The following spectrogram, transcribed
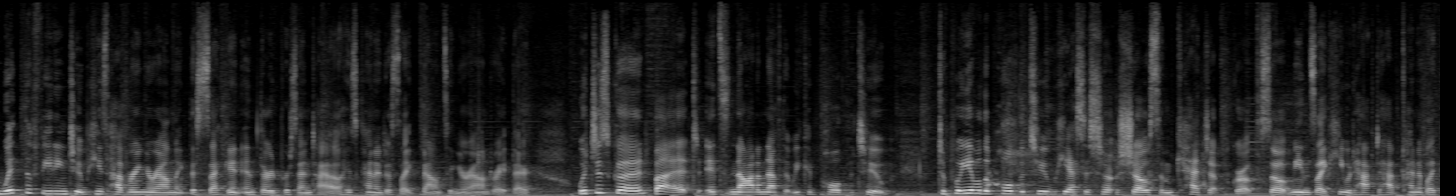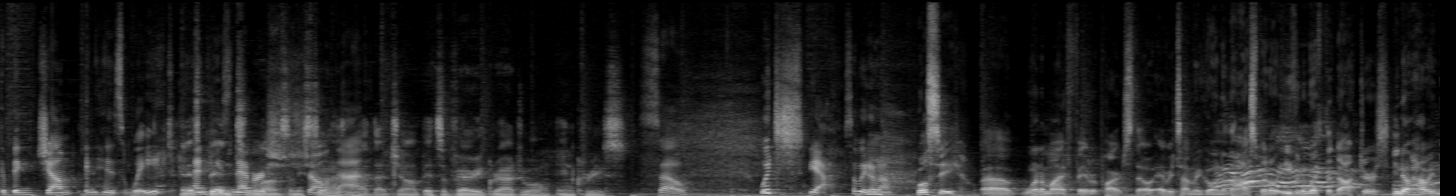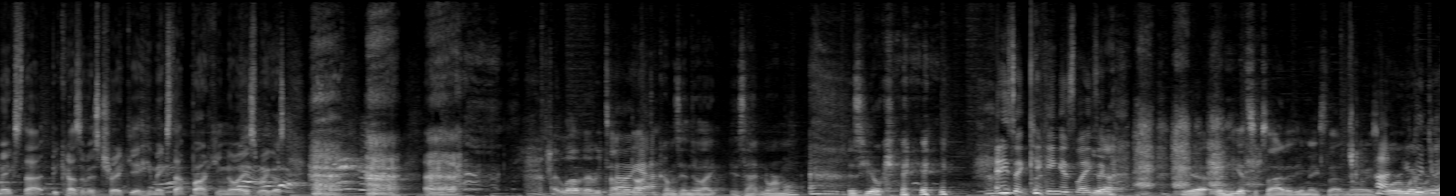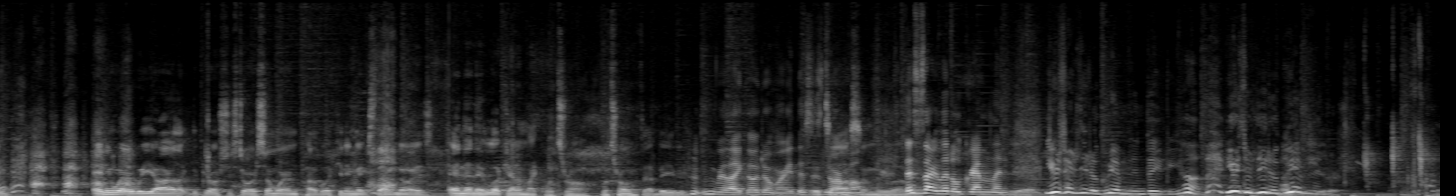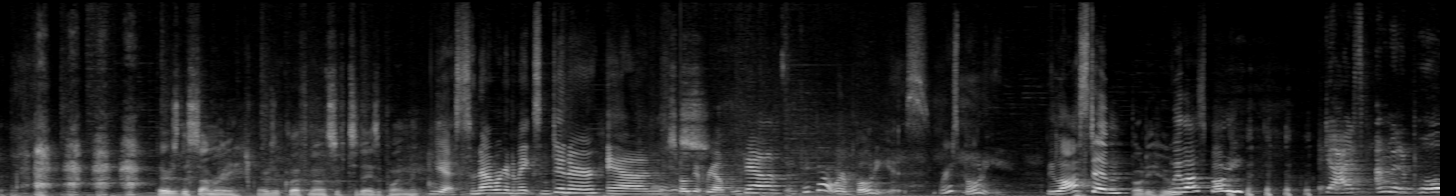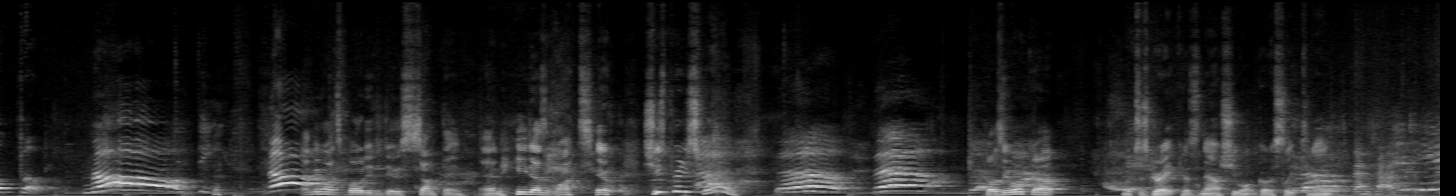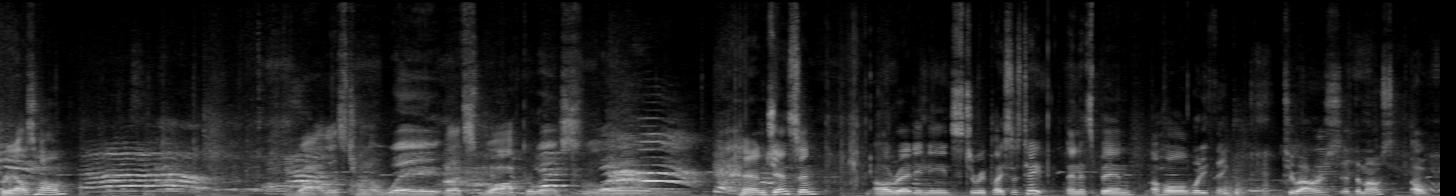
with the feeding tube, he's hovering around like the second and third percentile. He's kind of just like bouncing around right there, which is good, but it's not enough that we could pull the tube. To be able to pull the tube, he has to show, show some catch-up growth. So it means like he would have to have kind of like a big jump in his weight, and it's been he's never two months and he still hasn't that. had that jump. It's a very gradual increase. So, which yeah, so we don't know. We'll see. Uh, one of my favorite parts, though, every time we go into the hospital, even with the doctors, you know how he makes that because of his trachea. He makes that barking noise where he goes. I love every time Oh, the doctor yeah. comes in, they're like, "Is that normal? Is he okay?" And he's like kicking his legs. yeah, Like, yeah. When he gets excited, he makes that noise. Huh, or when we're in- anywhere we are, like the grocery store, somewhere in public, and he makes that noise, and then they look at him like, "What's wrong? What's wrong with that baby?" We're like, oh, don't worry, this is normal. awesome, we love this it. is our little gremlin. Yeah. You're our little gremlin, baby, huh? You're our little On gremlin. Computer. There's the summary. There's the cliff notes of today's appointment. Yes, so now we're gonna make some dinner and go get Brielle from dance and figure out where Bodie is. Where's Bodie? We lost him. Bodie who? We lost Bodie. Guys, I'm gonna pull boat. No! no! Emmy wants Bodie to do something, and he doesn't want to. She's pretty strong. No! No! Cosy woke up, which is great because now she won't go to sleep tonight. Fantastic. Brielle's home. Wow, let's turn away. Let's walk away slowly. And Jensen already needs to replace his tape. And it's been a whole, what do you think? Two hours at the most? Oh,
